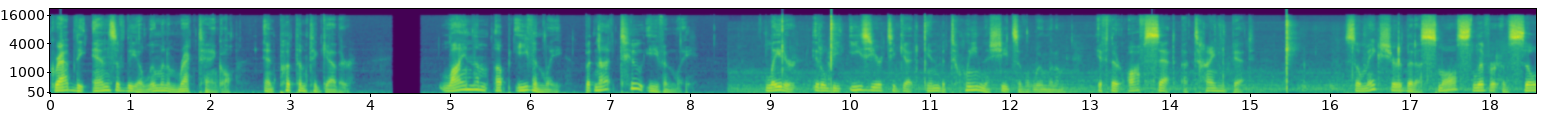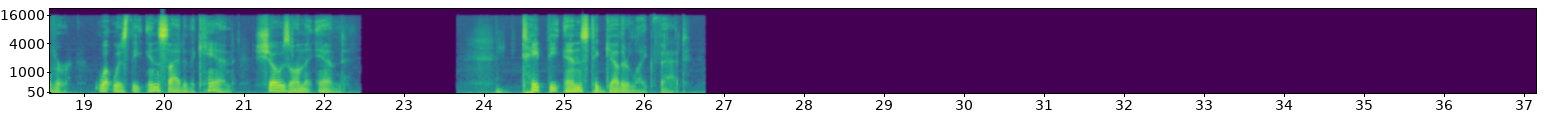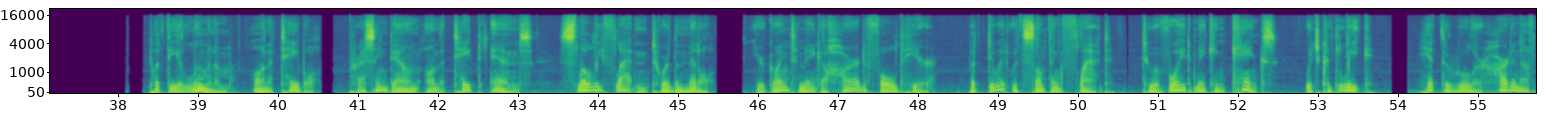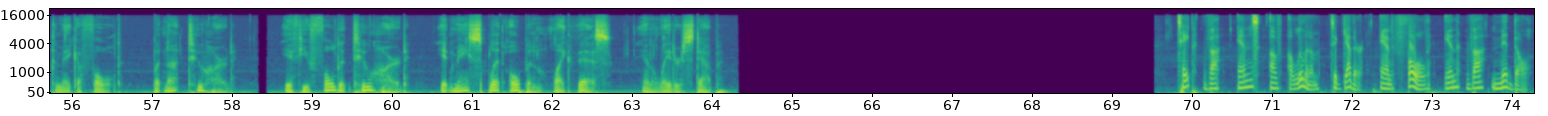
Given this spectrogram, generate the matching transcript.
Grab the ends of the aluminum rectangle and put them together. Line them up evenly, but not too evenly. Later, it'll be easier to get in between the sheets of aluminum if they're offset a tiny bit. So make sure that a small sliver of silver, what was the inside of the can, shows on the end. Tape the ends together like that. Put the aluminum on a table, pressing down on the taped ends, slowly flatten toward the middle. You're going to make a hard fold here, but do it with something flat to avoid making kinks, which could leak. Hit the ruler hard enough to make a fold, but not too hard. If you fold it too hard, it may split open like this in a later step. Tape the ends of aluminum together and fold in the middle.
